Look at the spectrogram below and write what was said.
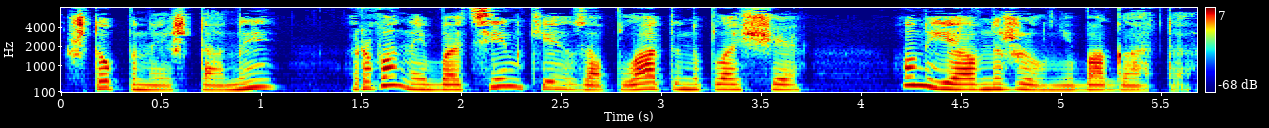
Штопанные штаны, рваные ботинки, заплаты на плаще. Он явно жил небогато.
